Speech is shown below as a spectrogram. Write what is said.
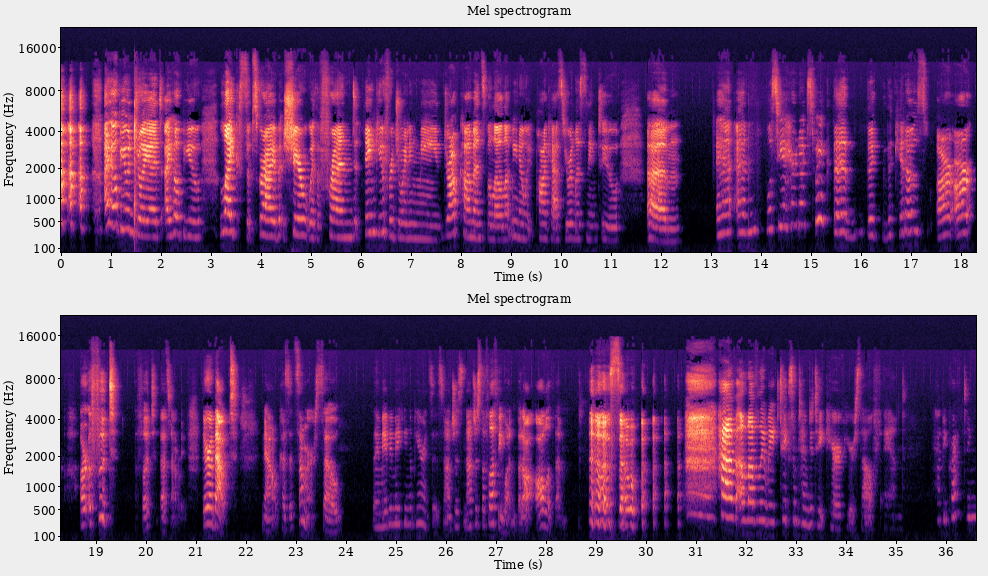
I hope you enjoy it. I hope you like, subscribe, share it with a friend. Thank you for joining me. Drop comments below. Let me know what podcast you're listening to. Um, and, and we'll see you here next week. The the the kiddos are are are afoot. Afoot? That's not right. They're about now because it's summer, so they may be making appearances. Not just not just the fluffy one, but all, all of them. so have a lovely week. Take some time to take care of yourself and happy crafting.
